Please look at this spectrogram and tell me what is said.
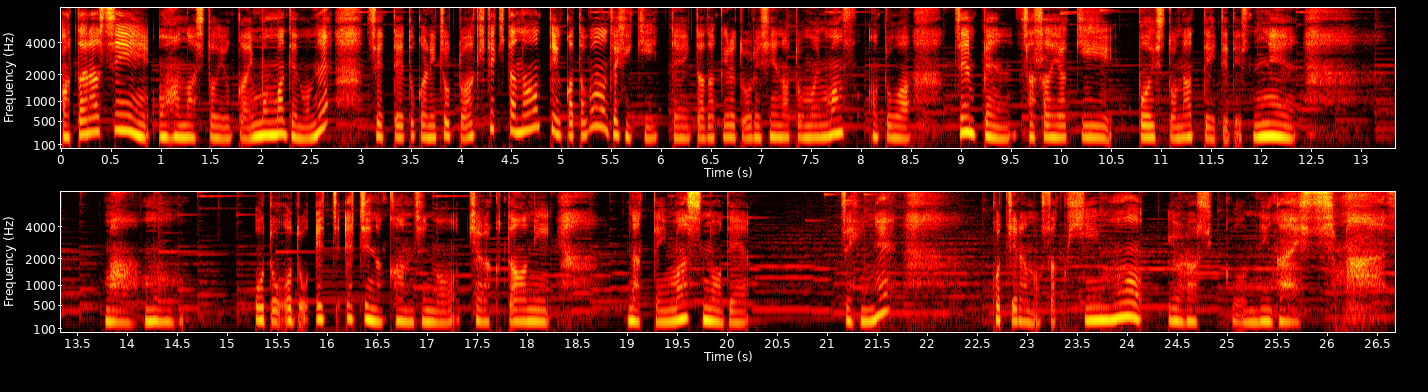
新しいお話というか今までのね設定とかにちょっと飽きてきたなっていう方は是非聞いていただけると嬉しいなと思います。あとは全編ささやきボイスとなっていてですね。まあもうおどおどエチエチな感じのキャラクターになっていますので是非ねこちらの作品もよろしくお願いします。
